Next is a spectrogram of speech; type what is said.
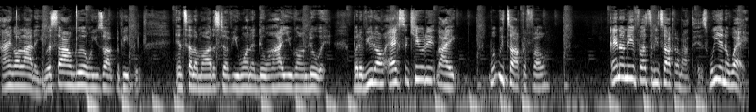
I ain't gonna lie to you. It sound good when you talk to people and tell them all the stuff you want to do and how you gonna do it. But if you don't execute it, like, what we talking for? Ain't no need for us to be talking about this. We in the way.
